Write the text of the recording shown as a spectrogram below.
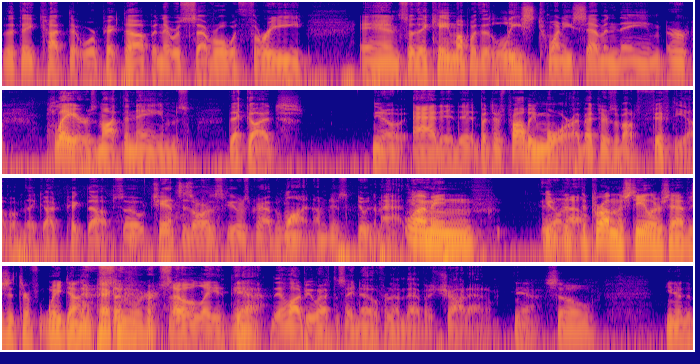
that they cut that were picked up, and there was several with three, and so they came up with at least twenty-seven name or players, not the names, that got you know added. But there's probably more. I bet there's about fifty of them that got picked up. So chances are the Steelers grabbed one. I'm just doing the math. Well, I mean, You don't the, know. the problem the Steelers have is that they're way down the pecking so, order. so late. Yeah. a lot of people have to say no for them to have a shot at them. Yeah. So, you know, the,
